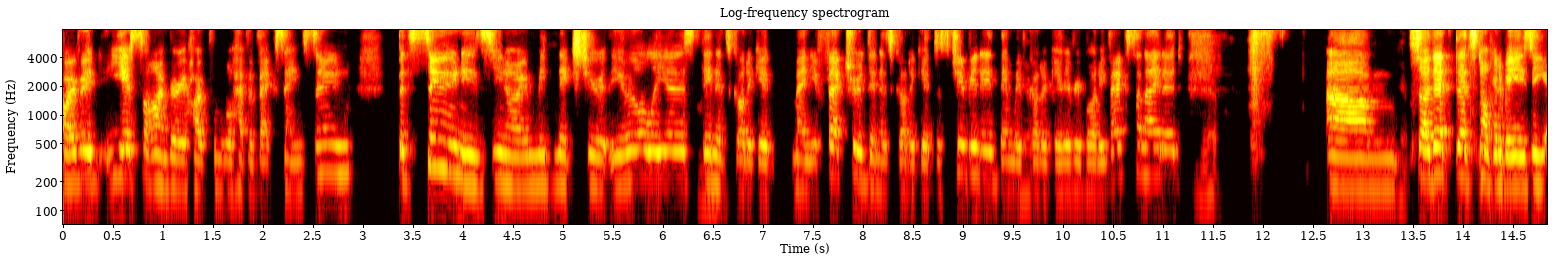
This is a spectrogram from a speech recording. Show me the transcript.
COVID, yes, I'm very hopeful we'll have a vaccine soon, but soon is you know mid next year at the earliest. Then it's got to get manufactured, then it's got to get distributed, then we've Yep. got to get everybody vaccinated. Yep. Um, Yep. So that that's not going to be easy,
